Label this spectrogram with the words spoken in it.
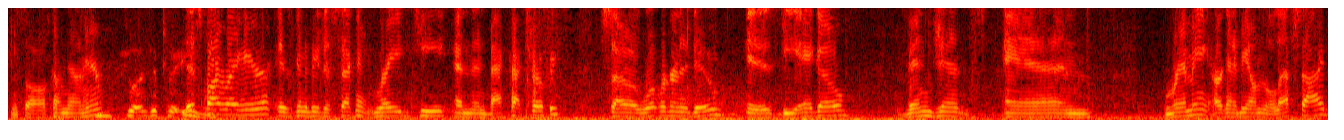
This all come down here. This part right here is going to be the second raid key and then backpack trophy. So what we're going to do is Diego, Vengeance, and Remy are going to be on the left side,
